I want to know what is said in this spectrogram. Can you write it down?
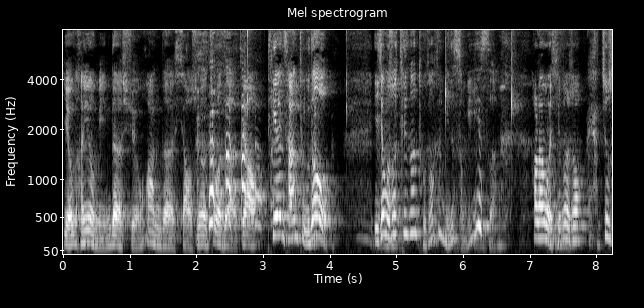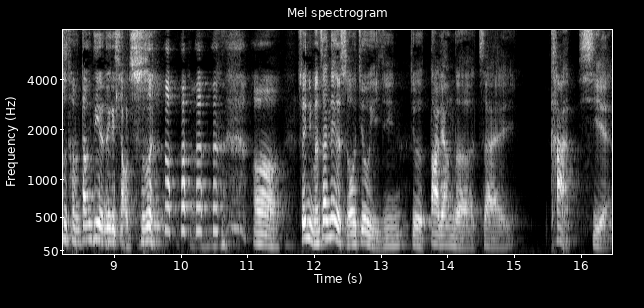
有个很有名的玄幻的小说的作者叫天蚕土豆。以前我说 天蚕土豆这名字什么意思啊？后来我媳妇说，哎呀，就是他们当地的那个小吃。啊，所以你们在那个时候就已经就大量的在看写，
